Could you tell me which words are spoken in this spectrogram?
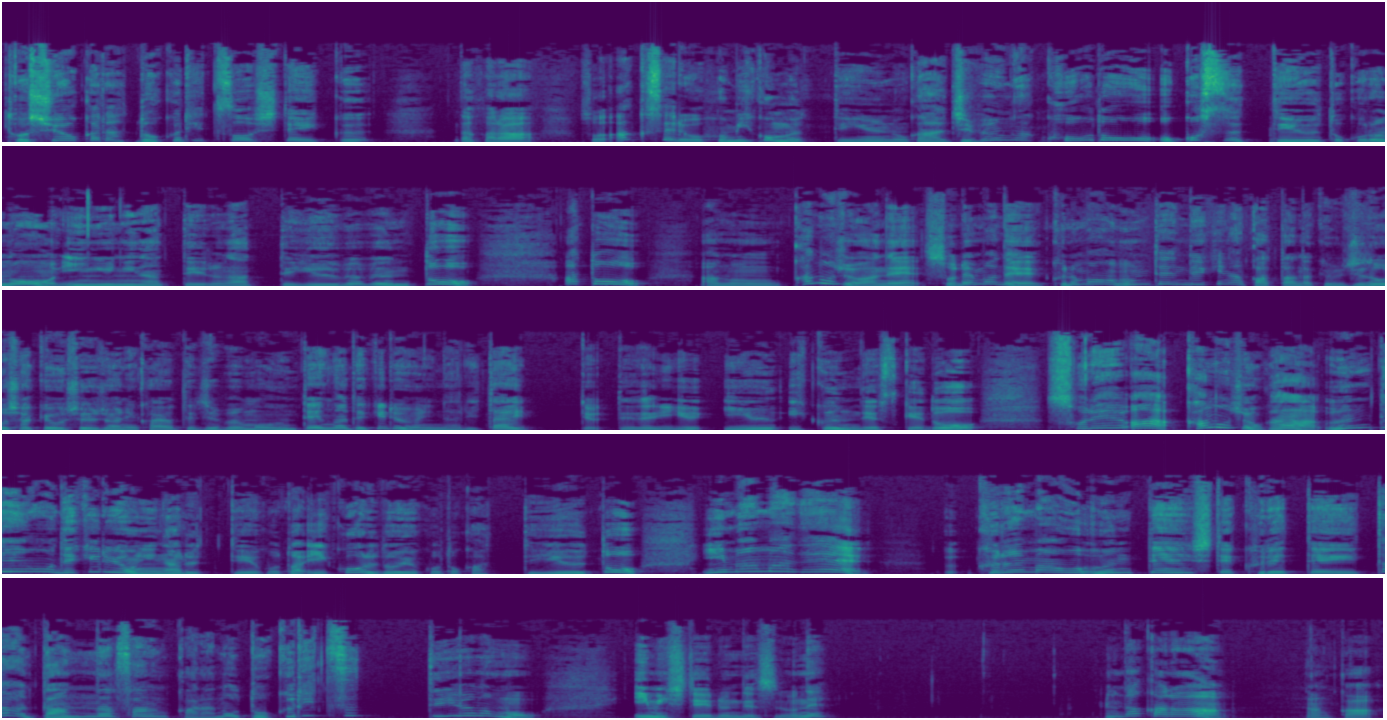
年男から独立をしていく。だからそのアクセルを踏み込むっていうのが自分が行動を起こすっていうところの隠喩になっているなっていう部分とあとあの彼女はねそれまで車を運転できなかったんだけど自動車教習所に通って自分も運転ができるようになりたいって言って行くんですけどそれは彼女が運転をできるようになるっていうことはイコールどういうことかっていうと今まで車を運転してくれていた旦那さんからの独立っていうのも意味しているんですよね。だからなんか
